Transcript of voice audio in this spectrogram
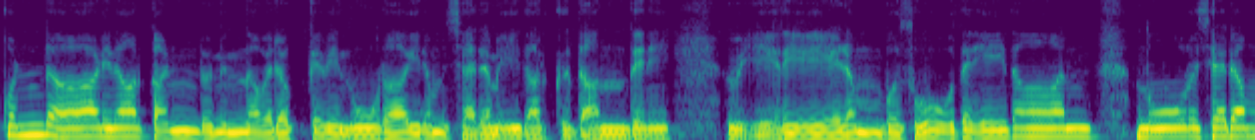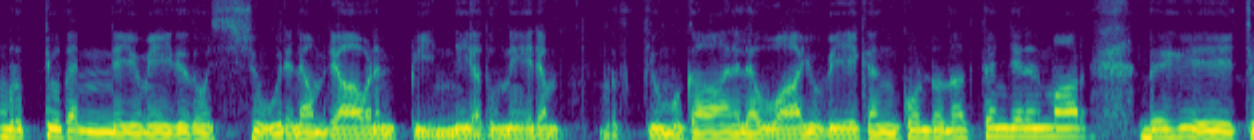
കൊണ്ടാടിനാർ കണ്ടു നിന്നവരൊക്കെ നൂറായിരം ശരമെയ്താർ കൃതാന്തനെ. വേറെ ഏഴമ്പ് സൂതനെയ്താൻ നൂറ് ശരം മൃത്യു തന്നെയും എയ്തതു ശൂരനാം രാവണൻ. പിന്നെ അതു നേരം മൃത്യുമുഖാനല വായുവേഗം കൊണ്ടു നക്തഞ്ജനന്മാർ ദഹിച്ചു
